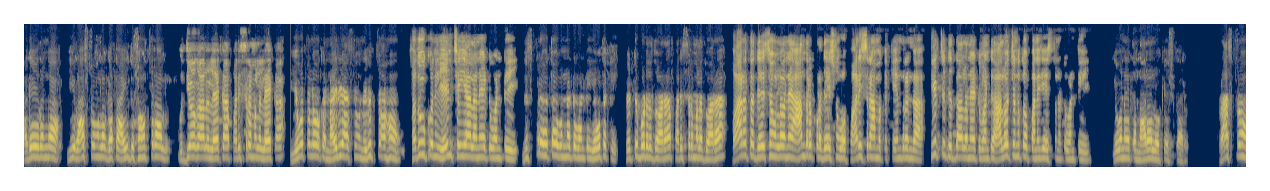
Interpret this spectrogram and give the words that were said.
అదేవిధంగా ఈ రాష్ట్రంలో గత ఐదు సంవత్సరాలు ఉద్యోగాలు లేక పరిశ్రమలు లేక యువతలో ఒక నైరాశ్యం నిరుత్సాహం చదువుకొని ఏం చేయాలనేటువంటి నిస్పృహతో ఉన్నటువంటి యువతకి పెట్టుబడుల ద్వారా పరిశ్రమల ద్వారా భారతదేశంలోనే ఆంధ్రప్రదేశ్ను ఓ పారిశ్రామిక కేంద్రంగా తీర్చిదిద్దాలనేటువంటి ఆలోచనతో పనిచేస్తున్నటువంటి యువనేత నారా లోకేష్ గారు. రాష్ట్రం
